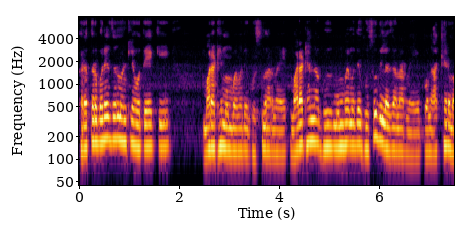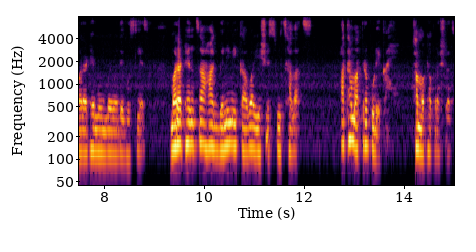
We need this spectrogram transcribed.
खरं तर बरेच जण म्हटले होते की मराठी मुंबईमध्ये घुसणार नाहीत. मराठ्यांना घु मुंबईमध्ये घुसू दिलं जाणार नाही पण अखेर मराठे मुंबईमध्ये घुसलेच. मराठ्यांचा हा गनिमी कावा यशस्वी झालाच. आता मात्र पुढे काय? हा मोठा प्रश्नच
